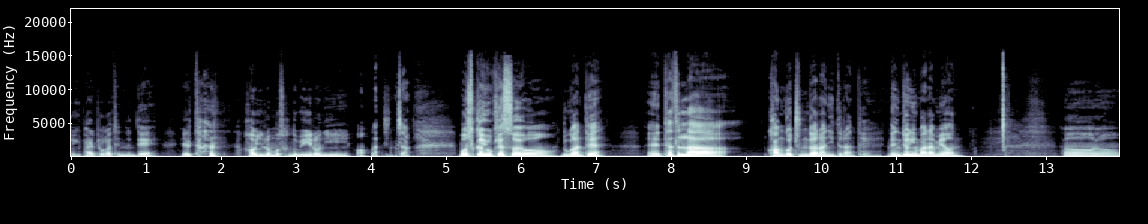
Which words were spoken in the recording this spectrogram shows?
여기 발표가 됐는데 일단 아 일론 머스크는 왜 이러니? 어, 나 진짜 머스크가 욕했어요. 누구한테? 에, 테슬라 광고 중단한 이들한테. 냉정히 말하면 어,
